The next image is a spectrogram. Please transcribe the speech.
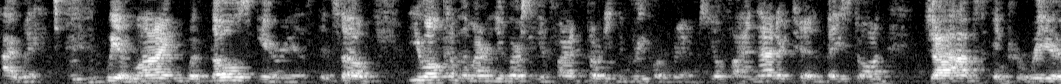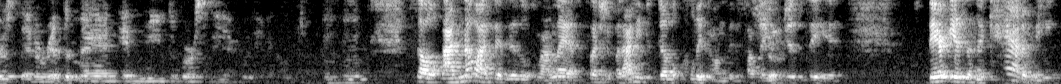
high wage. Mhm. We align with those areas. And so you won't come to Martin University and find 30 degree programs. You'll find nine or 10 based on jobs and careers that are in demand and need diversity, equity, and inclusion. hmm So I know I said this was my last question, but I need to double click on this, something you just said. There is an academy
